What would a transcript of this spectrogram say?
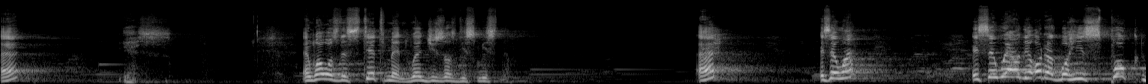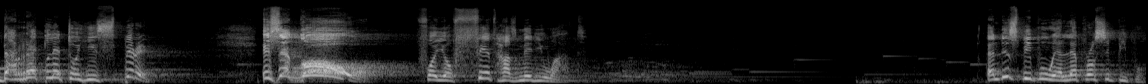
Eh? Yes. And what was the statement when Jesus dismissed them? Eh? He said, What? He said, Well, the others, but he spoke directly to his spirit. He said, Go, for your faith has made you what? And these people were leprosy people.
